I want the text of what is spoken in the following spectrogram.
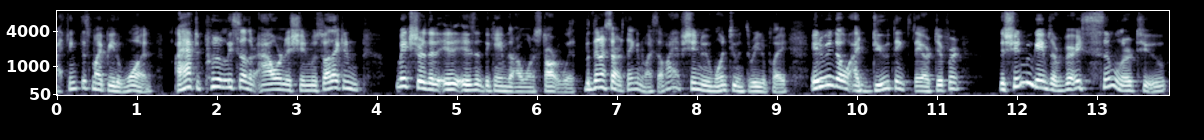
I think this might be the one. I have to put at least another hour into Shenmue so that I can make sure that it isn't the game that I want to start with. But then I started thinking to myself, I have Shenmue 1, 2, and 3 to play. And even though I do think that they are different, the Shenmue games are very similar to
